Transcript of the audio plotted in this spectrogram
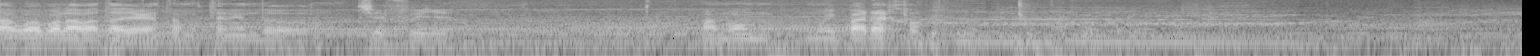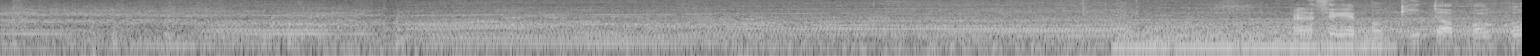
Está, guapa la batalla que estamos teniendo Chef y yo. Vamos muy parejos. Parece que poquito a poco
